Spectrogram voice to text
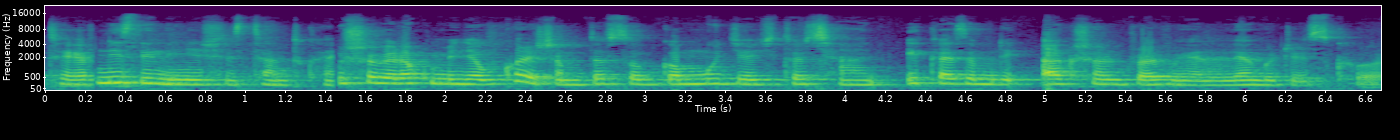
TEF n'izindi nyinshi zitandukanye ushobora kumenya gukoresha mudasobwa mu gihe gito cyane ikaze muri Action Driving and Language School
